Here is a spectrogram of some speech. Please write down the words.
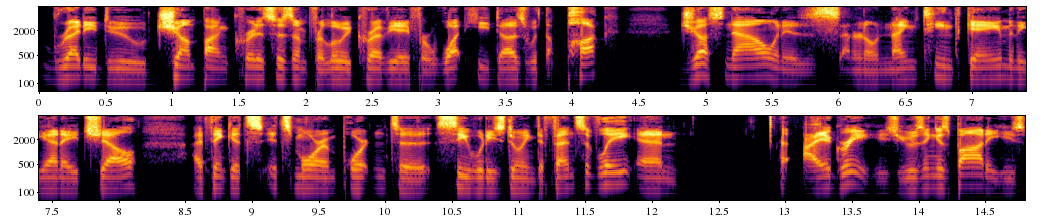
ready to jump on criticism for Louis Crevier for what he does with the puck just now in his I don't know 19th game in the NHL. I think it's it's more important to see what he's doing defensively and I agree. He's using his body. He's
